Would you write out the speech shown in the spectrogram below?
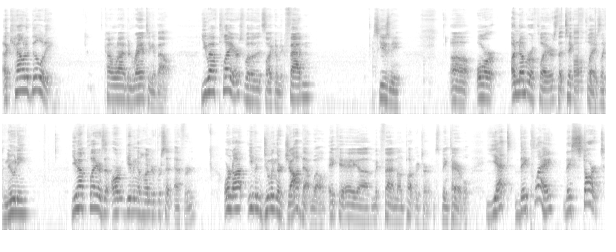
accountability. Kind of what I've been ranting about. You have players, whether it's like a McFadden, excuse me, uh, or a number of players that take off plays, like Nooney. You have players that aren't giving 100% effort or not even doing their job that well, aka uh, McFadden on punt returns, being terrible. Yet they play, they start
